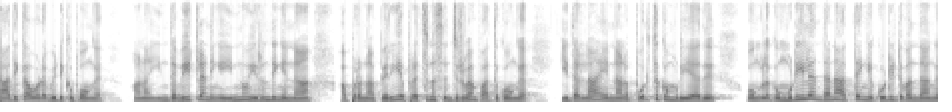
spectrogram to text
ராதிகாவோட வீட்டுக்கு போங்க. ஆனால் இந்த வீட்டில் நீங்கள் இன்னும் இருந்தீங்கன்னா அப்புறம் நான் பெரிய பிரச்சனை செஞ்சுருவேன் பார்த்துக்கோங்க இதெல்லாம் என்னால் பொறுத்துக்க முடியாது. உங்களுக்கு முடியலன்னு தானே அத்தை இங்கே கூட்டிகிட்டு வந்தாங்க.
